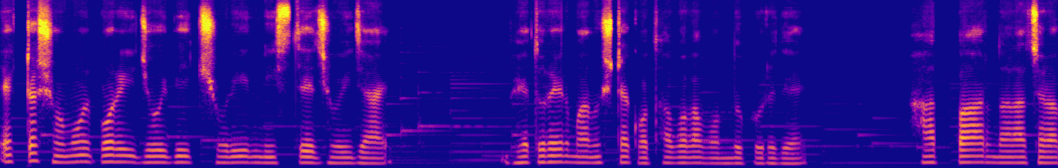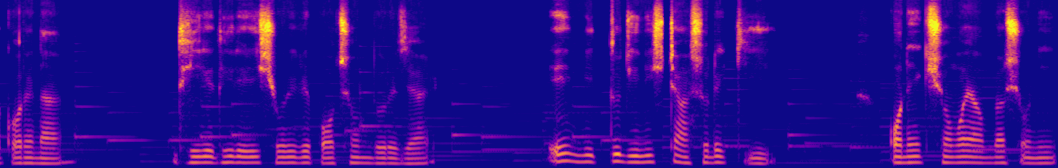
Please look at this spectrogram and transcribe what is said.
একটা সময় পর এই জৈবিক শরীর নিস্তেজ হয়ে যায়, ভেতরের মানুষটা কথা বলা বন্ধ করে দেয়। হাত পার নাড়াচাড়া করে না। ধীরে ধীরে এই শরীরে পছন্দ ধরে যায়। এই মৃত্যু জিনিসটা আসলে কি? অনেক সময় আমরা শুনি,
